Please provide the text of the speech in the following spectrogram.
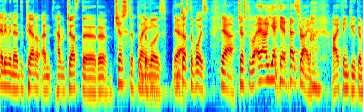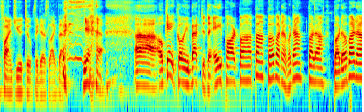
eliminate the piano and have just the the Just the the voice, Yeah. just the voice. yeah, just the, uh, yeah, yeah. That's right. I think you can find YouTube videos like that. yeah. Uh, okay, going back to the A part, ba ba ba ba da ba da ba da ba da ba da,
